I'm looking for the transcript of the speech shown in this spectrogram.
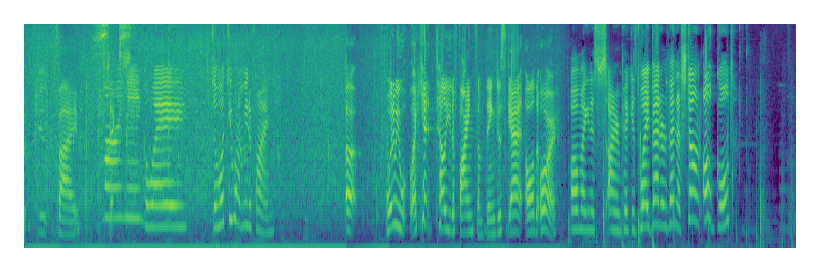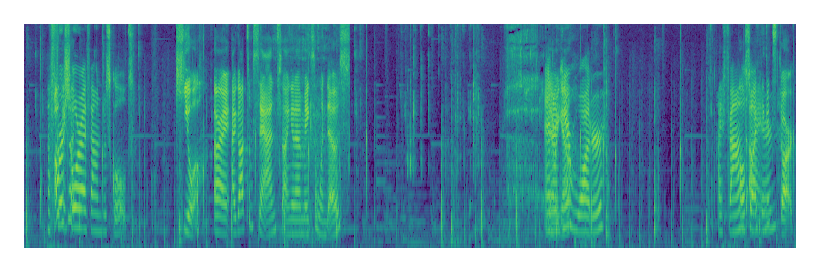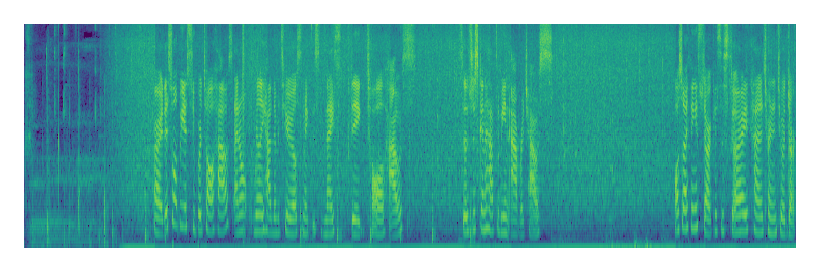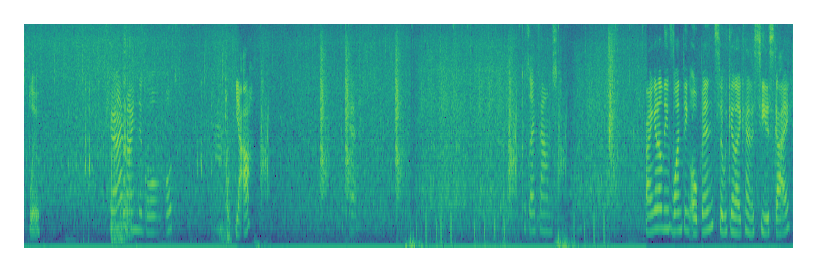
Five. Mining away. So what do you want me to find? Uh, what do we? I can't tell you to find something. Just get all the ore. Oh my goodness, this iron pick is way better than a stone. Oh, gold. The first good. ore I found was gold. Cool. All right, I got some sand, so I'm gonna make some windows. And There I hear water. I found Also, iron. I think it's dark. Alright, this won't be a super tall house. I don't really have the materials to make this nice, big, tall house. So it's just gonna have to be an average house. Also, I think it's dark because the sky kind of turned into a dark blue. Can I mine the gold? Yeah. Okay. Because I found some. I'm gonna leave one thing open so we can like kind of see the sky.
